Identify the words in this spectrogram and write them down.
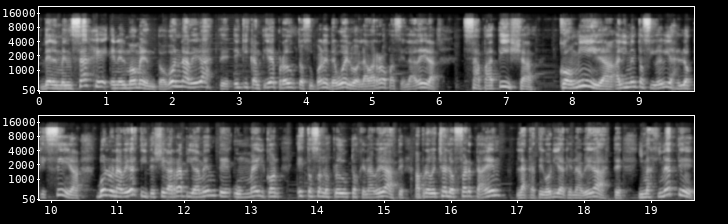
del mensaje en el momento. Vos navegaste X cantidad de productos, suponete, vuelvo, lavarropas, heladera, zapatillas, comida, alimentos y bebidas, lo que sea. Vos lo navegaste y te llega rápidamente un mail con estos son los productos que navegaste. Aprovechá la oferta en la categoría que navegaste. Imagínate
